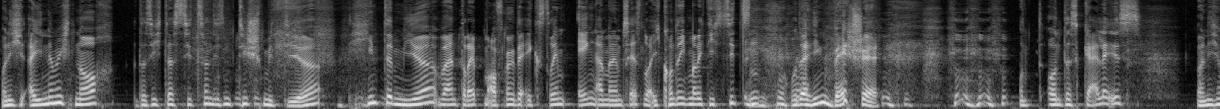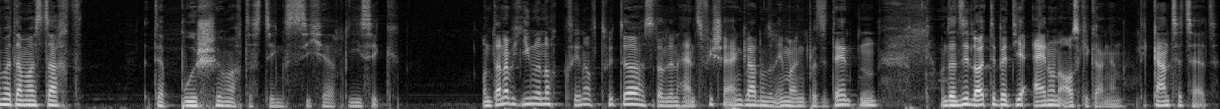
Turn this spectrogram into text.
Und ich erinnere mich noch, dass ich da sitze an diesem Tisch mit dir. Hinter mir war ein Treppenaufgang, der extrem eng an meinem Sessel war. Ich konnte nicht mal richtig sitzen und da hing Wäsche. Und, und das Geile ist, und ich mir damals gedacht, der Bursche macht das Ding sicher riesig. Und dann habe ich irgendwann noch gesehen auf Twitter, hast du dann den Heinz Fischer eingeladen, unseren ehemaligen Präsidenten. Und dann sind Leute bei dir ein- und ausgegangen. Die ganze Zeit.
